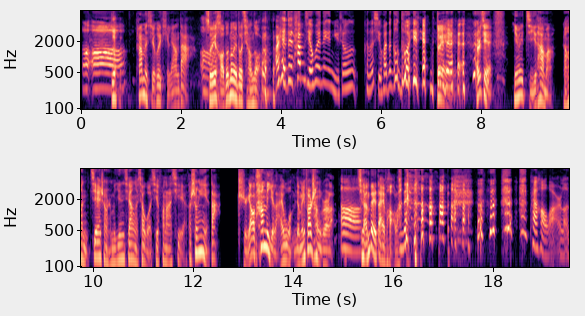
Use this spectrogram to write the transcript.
哦哦，他们协会体量大，所以好多东西都抢走了。而且对他们协会那个女生可能喜欢的更多一点，对不对？而且因为吉他嘛，然后你接上什么音箱啊、效果器、放大器啊，它声音也大。只要他们一来，我们就没法唱歌了，哦，全被带跑了。太好玩了，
